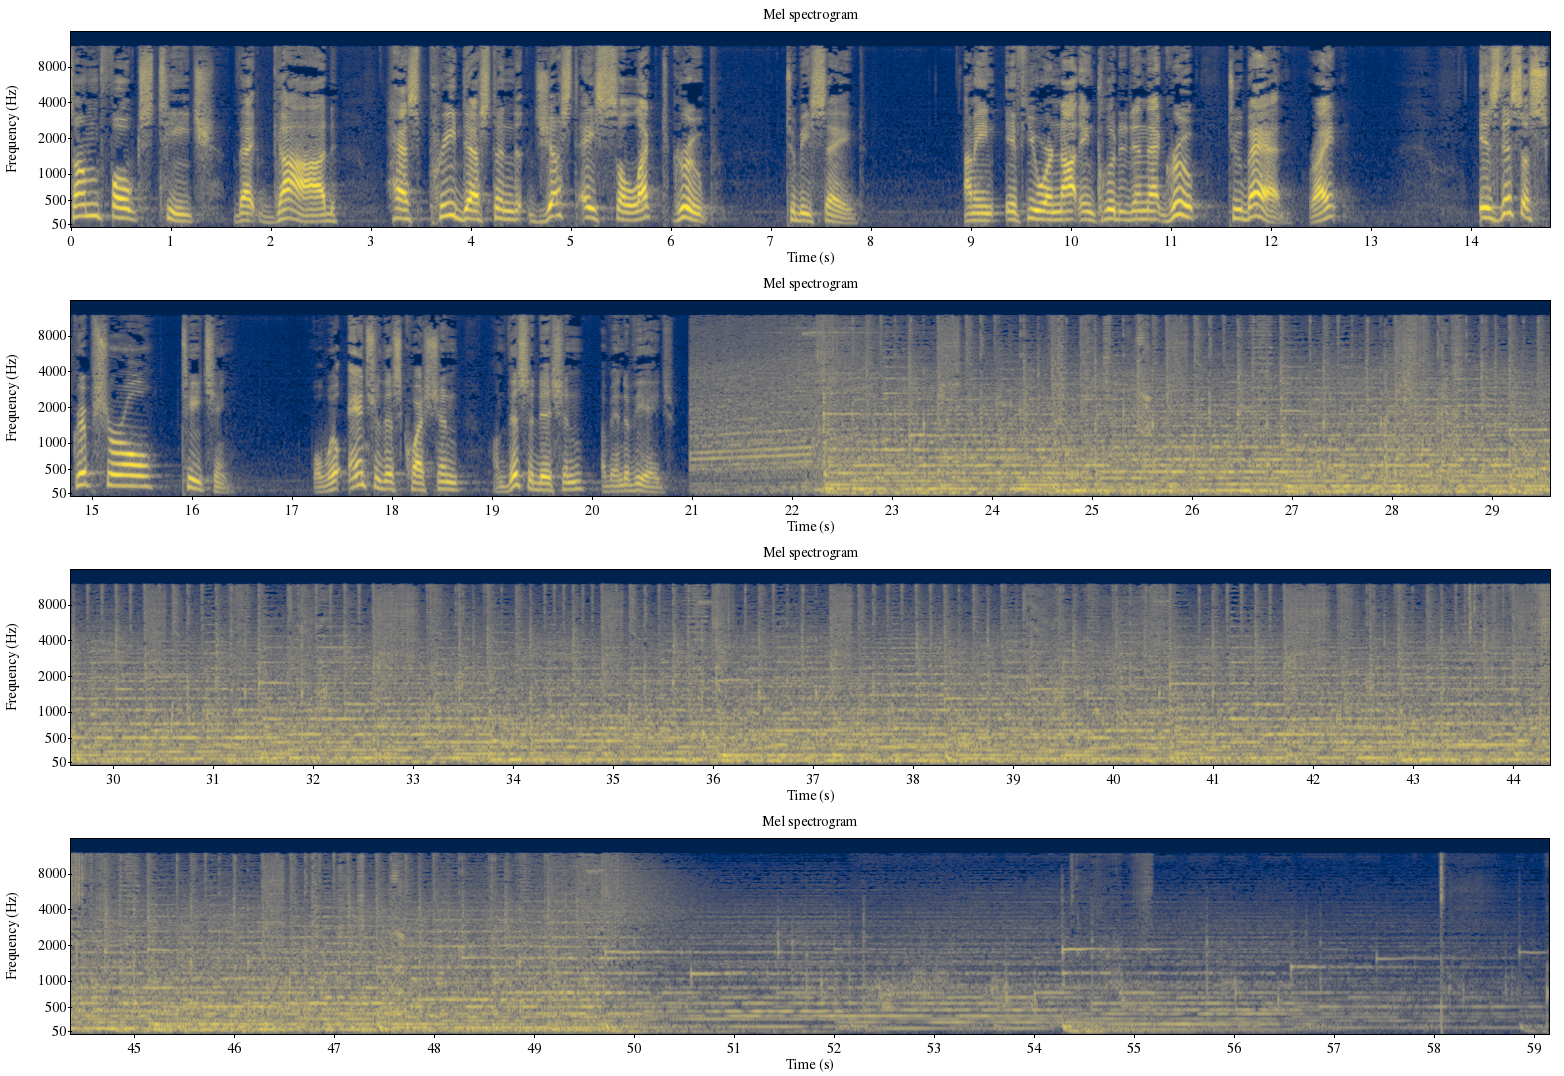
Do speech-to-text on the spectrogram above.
some folks teach that God has predestined just a select group to be saved. I mean, if you are not included in that group, too bad, right? Is this a scriptural teaching? Well, we'll answer this question on this edition of End of the Age.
